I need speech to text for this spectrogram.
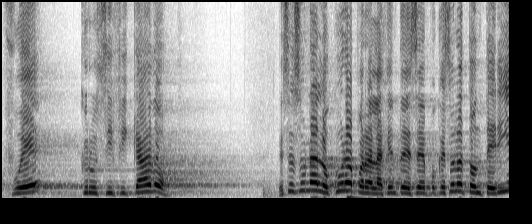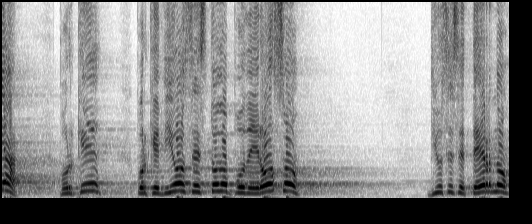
fue crucificado. Eso es una locura para la gente de esa época, es una tontería. ¿Por qué? Porque Dios es todopoderoso. Dios es eterno.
